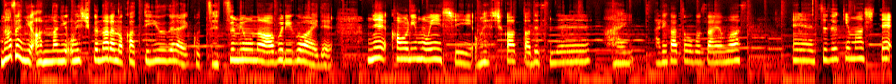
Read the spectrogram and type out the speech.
なぜにあんなに美味しくなるのかっていうぐらい、こう、絶妙な炙り具合で、ね、香りもいいし、美味しかったですね。はい。ありがとうございます。えー、続きまして、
